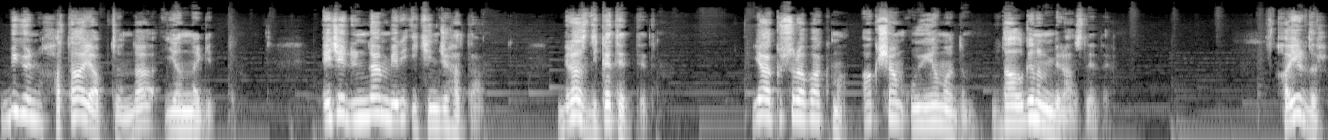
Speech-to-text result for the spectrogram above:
Bir gün hata yaptığında yanına gittim. Ece dünden beri ikinci hatan. Biraz dikkat et dedim. Ya kusura bakma, akşam uyuyamadım, dalgınım biraz dedi. Hayırdır,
